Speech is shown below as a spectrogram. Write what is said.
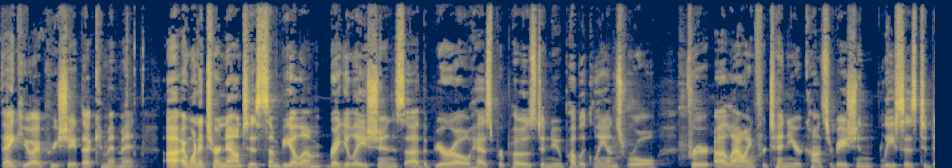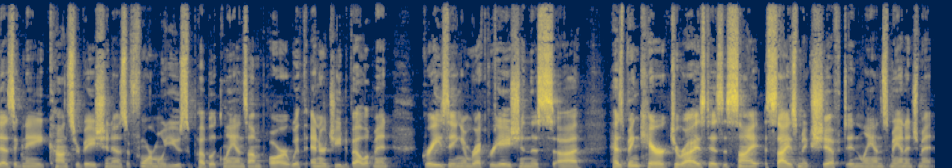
Thank you. I appreciate that commitment. Uh, I want to turn now to some BLM regulations. Uh, the Bureau has proposed a new public lands rule for allowing for 10 year conservation leases to designate conservation as a formal use of public lands on par with energy development, grazing, and recreation. This uh, has been characterized as a, si- a seismic shift in lands management.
